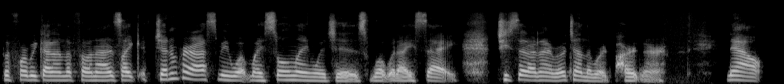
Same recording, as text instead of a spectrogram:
before we got on the phone. I was like, if Jennifer asked me what my soul language is, what would I say? She said, and I wrote down the word partner. Now,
